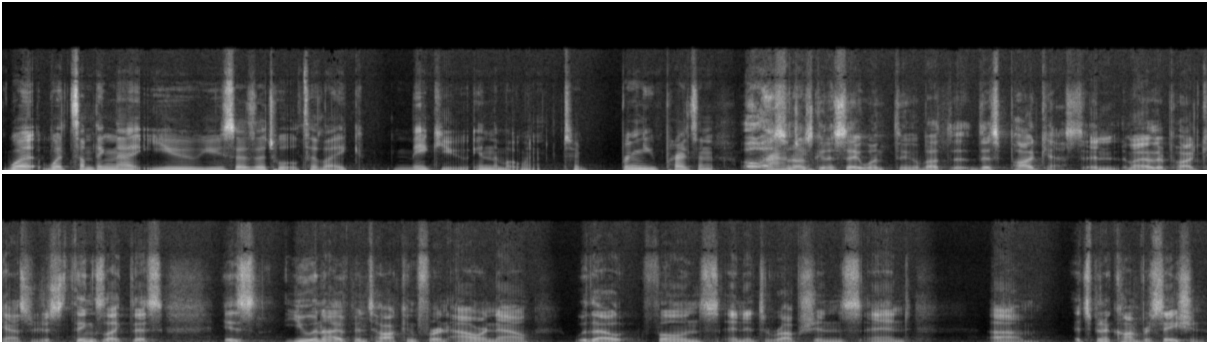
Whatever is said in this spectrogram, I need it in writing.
What what's something that you use as a tool to like make you in the moment to bring you present? Oh, that's what I was going to say. One thing about the, this podcast and my other podcasts are just things like this is you and I have been talking for an hour now without phones and interruptions. And um, it's been a conversation.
